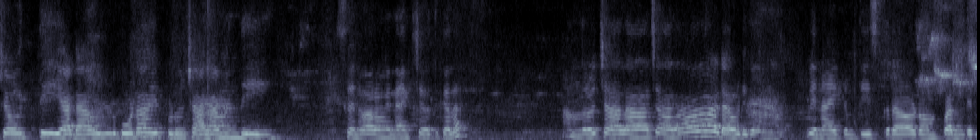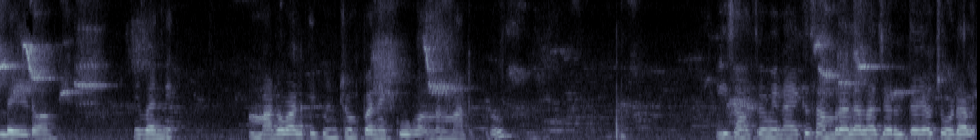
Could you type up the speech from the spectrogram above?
చవితి అడావుళ్ళు కూడా ఇప్పుడు చాలామంది శనివారం వినాయక చవితి కదా? అందరూ చాలా చాలా అడావుడిగా ఉన్నారు. వినాయకుని తీసుకురావడం పందిర్లు వేయడం ఇవన్నీ. మగవాళ్ళకి కొంచెం పని ఎక్కువగా ఉందన్నమాట ఇప్పుడు. ఈ సంవత్సరం వినాయక సంబరాలు ఎలా జరుగుతాయో చూడాలి.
